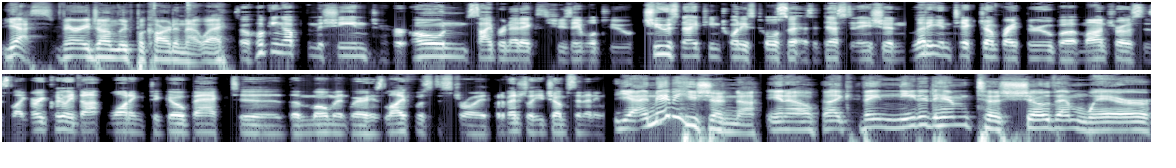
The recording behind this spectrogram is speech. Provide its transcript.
yes, very Jean-Luc Picard in that way. So hooking up the machine to her own cybernetics, she's able to choose 1920s Tulsa as a destination. Letty and Tick jump right through, but Montrose is like very clearly not wanting to go back to the moment where his life was destroyed, but eventually he jumps in anyway. Yeah, and maybe he shouldn't have, you know? Like, they needed him to show them where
